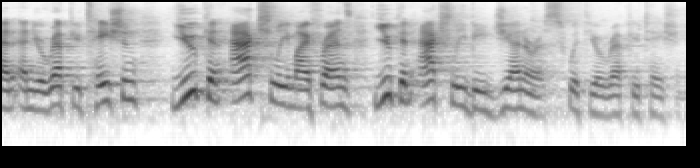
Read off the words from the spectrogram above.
and, and your reputation? You can actually, my friends, you can actually be generous with your reputation.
